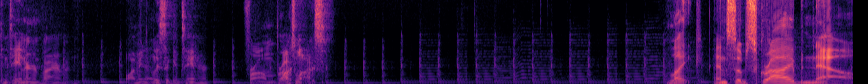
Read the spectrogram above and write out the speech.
container environment. Well, I mean, at least a container from Proxmox. Like and subscribe now.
